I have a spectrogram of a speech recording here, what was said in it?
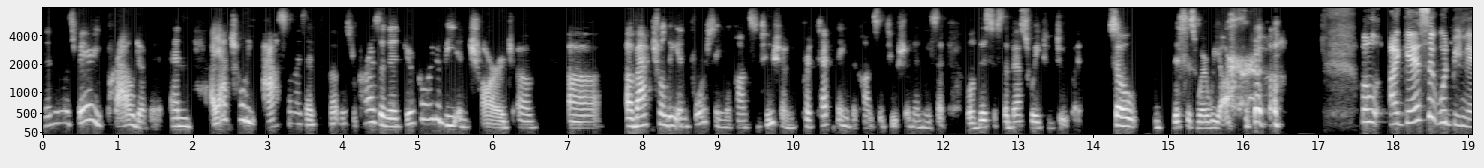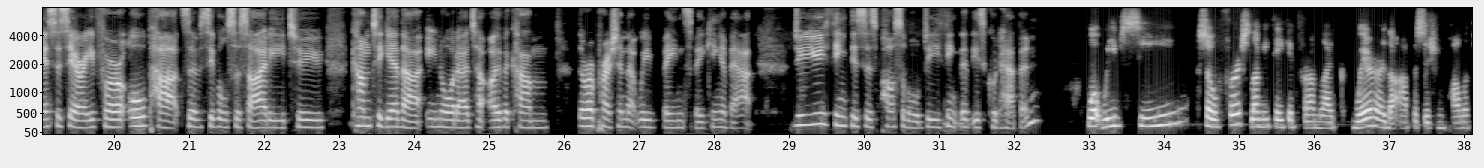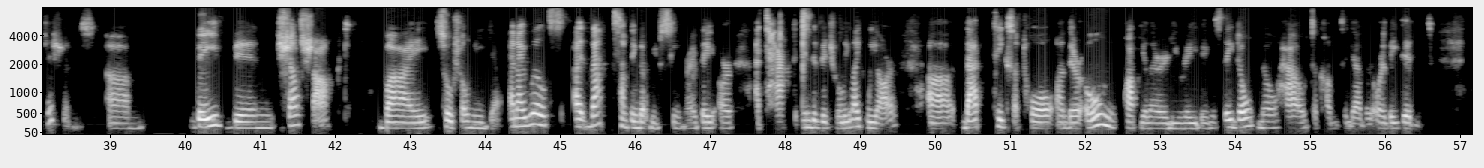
and he was very proud of it. And I actually asked him, I said, but Mr. President, you're going to be in charge of uh, of actually enforcing the Constitution, protecting the Constitution. And he said, Well, this is the best way to do it. So this is where we are. well, I guess it would be necessary for all parts of civil society to come together in order to overcome the repression that we've been speaking about. Do you think this is possible? Do you think that this could happen? What we've seen, so first, let me take it from like, where are the opposition politicians? Um, they've been shell shocked by social media. And I will, I, that's something that we've seen, right? They are attacked individually, like we are. Uh, that takes a toll on their own popularity ratings. They don't know how to come together, or they didn't.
